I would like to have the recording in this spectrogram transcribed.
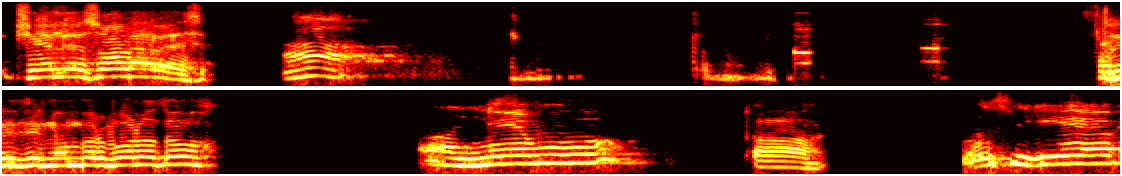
છેલ્લે સોળ આવે છે હા ફરીથી નંબર બોલો તો. નેવું. હા. પછી એક.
